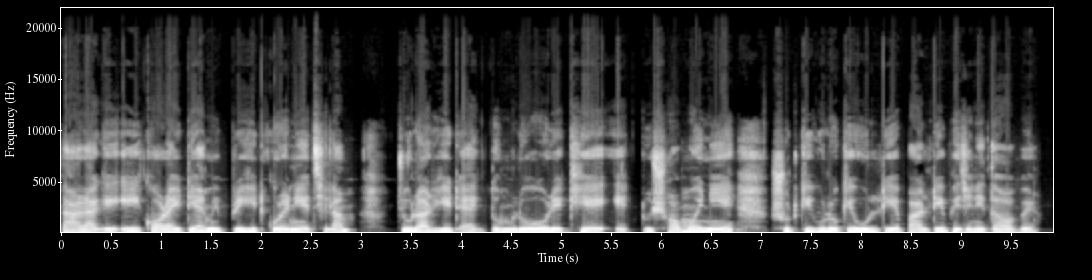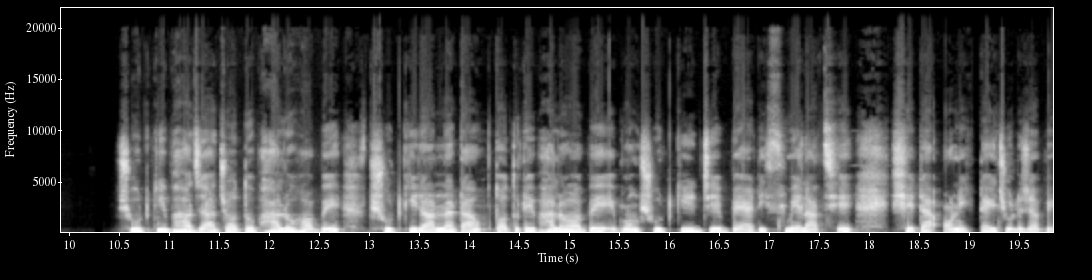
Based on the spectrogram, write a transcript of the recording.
তার আগে এই কড়াইটি আমি প্রিহিট করে নিয়েছিলাম। চুলার হিট একদম লো রেখে একটু সময় নিয়ে শুটকিগুলোকে উল্টিয়ে পাল্টিয়ে ভেজে নিতে হবে। শুটকি ভাজা যত ভালো হবে, শুটকি রান্নাটাও ততটাই ভালো হবে এবং শুটকির যে ব্যাড স্মেল আছে, সেটা অনেকটাই চলে যাবে।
